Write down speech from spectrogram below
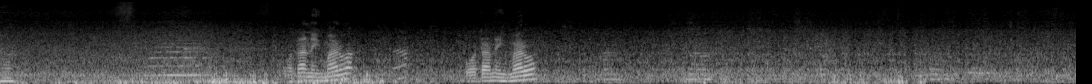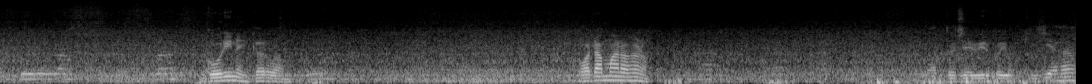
હા ઓટા નહીં મારવા? ઓટા નહીં મારવા? ગોરી નહીં કરવાનું. ઓટા મારો હેણો. વાત તો જેવીર ભાઈ ઉકી ગયા, હા.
